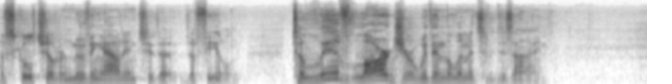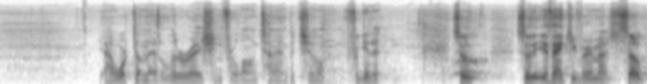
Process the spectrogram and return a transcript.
of school children moving out into the, the field. To live larger within the limits of design. Yeah, I worked on that alliteration for a long time, but y'all, forget it. So, so yeah, thank you very much. So,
